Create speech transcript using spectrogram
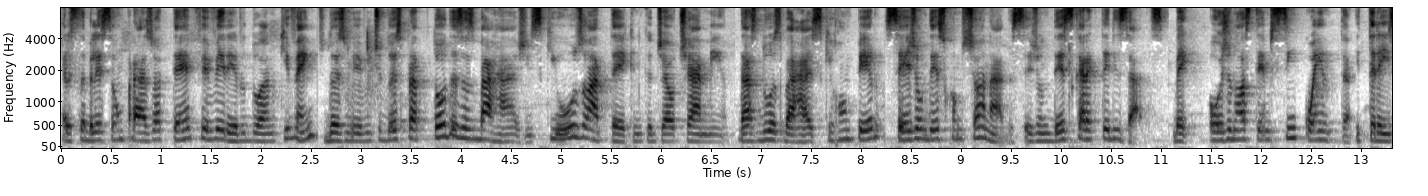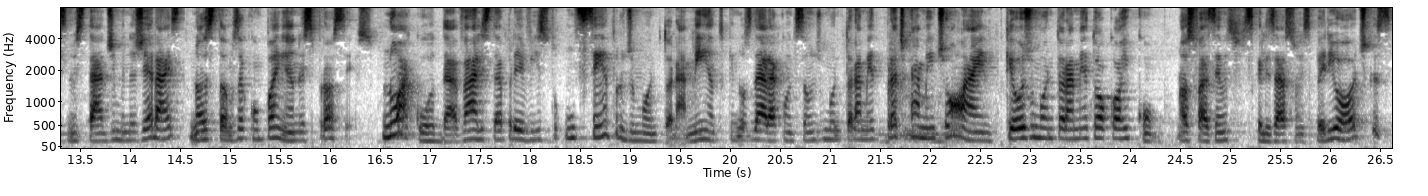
ela estabeleceu um prazo até fevereiro do ano que vem, de 2022, para todas as barragens que usam a técnica de alteamento das duas barragens que romperam sejam descomissionadas, sejam descaracterizadas. Bem, hoje nós temos 53 no estado de Minas Gerais, nós estamos acompanhando esse processo. No acordo da Vale está previsto um centro de monitoramento que nos dará condição de monitoramento monitoramento praticamente online, porque hoje o monitoramento ocorre como? Nós fazemos fiscalizações periódicas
